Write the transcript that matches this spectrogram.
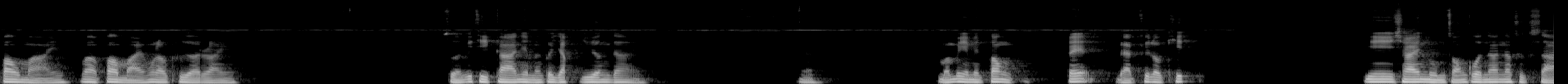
เป้าหมายว่าเป้าหมายของเราคืออะไร ส่วนวิธีการเนี่ยมันก็ยักเยื้องได้นะมันไม่จำเป็นต้องเป๊ะแบบที่เราคิด มีชายหนุ่มสองคนนะนักศึกษา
